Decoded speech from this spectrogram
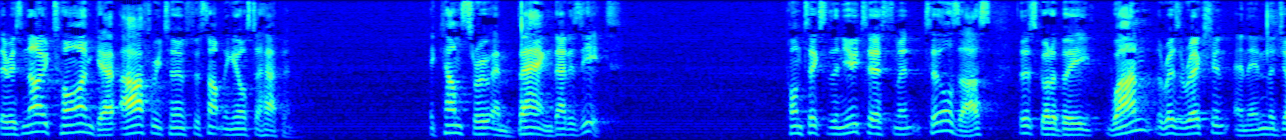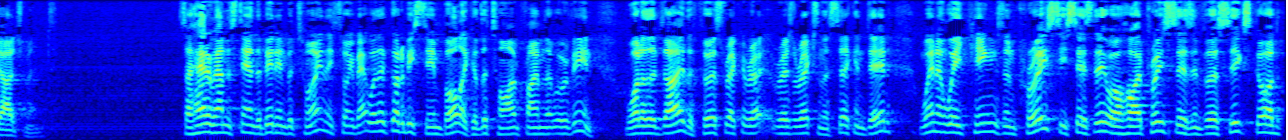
There is no time gap after he returns for something else to happen. It comes through and bang, that is it. Context of the New Testament tells us that it's got to be one, the resurrection, and then the judgment. So how do we understand the bit in between he's talking about? Well, they've got to be symbolic of the time frame that we're in. What are the day? The first resurrection, the second dead. When are we kings and priests? He says there, or high priest says in verse 6, God,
